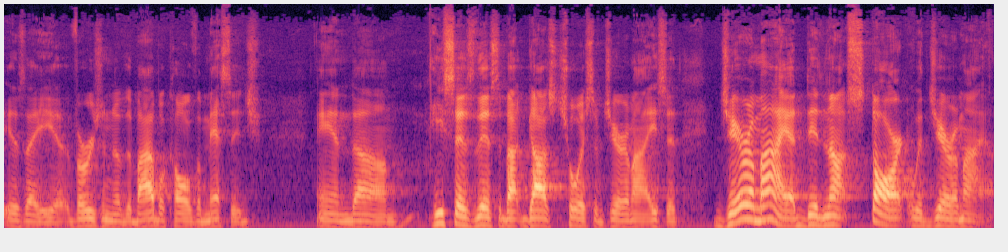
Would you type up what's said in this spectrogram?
is a version of the Bible called The Message. And um, he says this about God's choice of Jeremiah. He said, Jeremiah did not start with Jeremiah.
